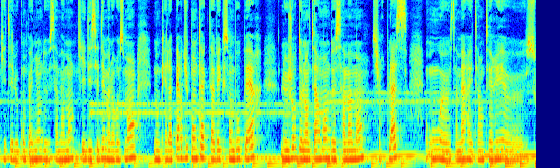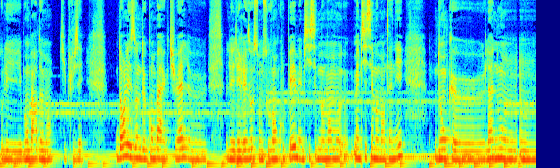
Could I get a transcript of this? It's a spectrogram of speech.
qui était le compagnon de sa maman, qui est décédé malheureusement. Donc, elle a perdu contact avec son beau-père le jour de l'enterrement de sa maman sur place, où euh, sa mère a été enterrée euh, sous les bombardements, qui plus est. Dans les zones de combat actuelles, les, réseaux sont souvent coupés, même si c'est si momentané. Donc là, nous, on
